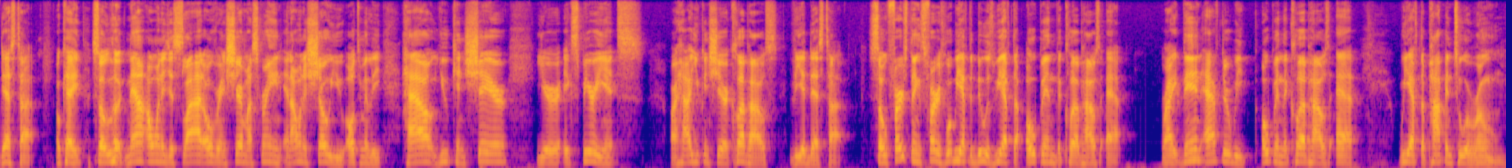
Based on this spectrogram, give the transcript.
desktop. Okay, so look, now I want to just slide over and share my screen and I want to show you ultimately how you can share your experience or how you can share Clubhouse via desktop. So first things first, what we have to do is we have to open the Clubhouse app, right? Then after we open the Clubhouse app, we have to pop into a room.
